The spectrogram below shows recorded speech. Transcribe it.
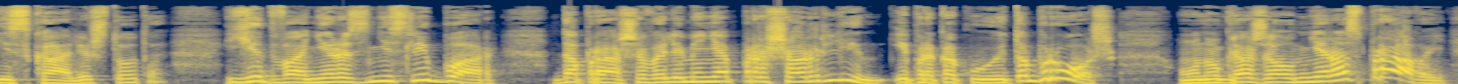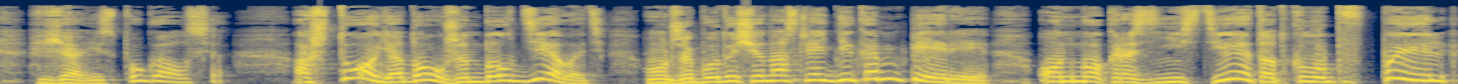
искали что-то, едва не разнесли бар, допрашивали меня про Шарлин и про какую-то брошь. Он угрожал мне расправой. Я испугался. А что я должен был делать? Он же будущий наследник империи. Он мог разнести этот клуб в пыль,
